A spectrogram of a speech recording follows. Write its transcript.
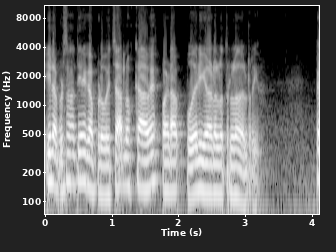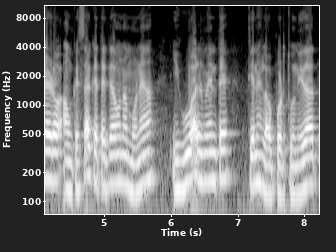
y la persona tiene que aprovecharlos cada vez para poder llegar al otro lado del río. Pero aunque sea que te queda una moneda, igualmente tienes la oportunidad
